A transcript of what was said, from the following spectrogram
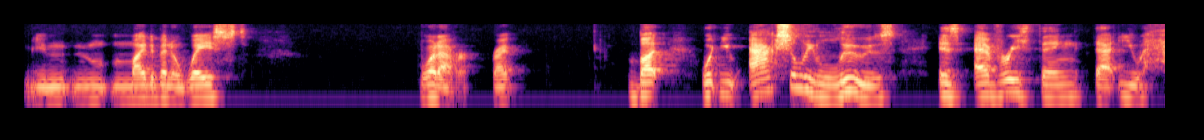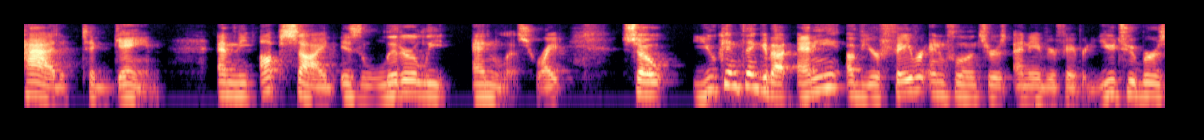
You m- might have been a waste whatever, right? But what you actually lose is everything that you had to gain. And the upside is literally endless, right? So you can think about any of your favorite influencers, any of your favorite YouTubers,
